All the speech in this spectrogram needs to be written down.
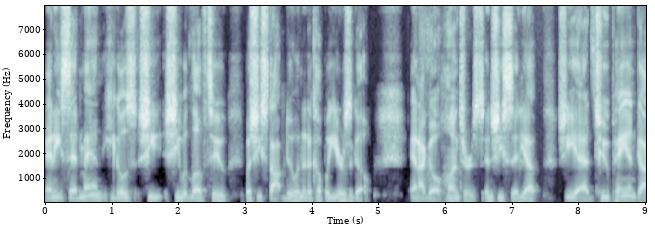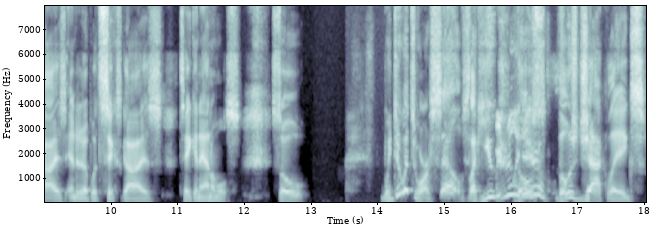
And he said, "Man, he goes, she she would love to, but she stopped doing it a couple years ago." And I go, "Hunters." And she said, "Yep. She had two paying guys, ended up with six guys taking animals." So we do it to ourselves. Like you We really those do. those jack legs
